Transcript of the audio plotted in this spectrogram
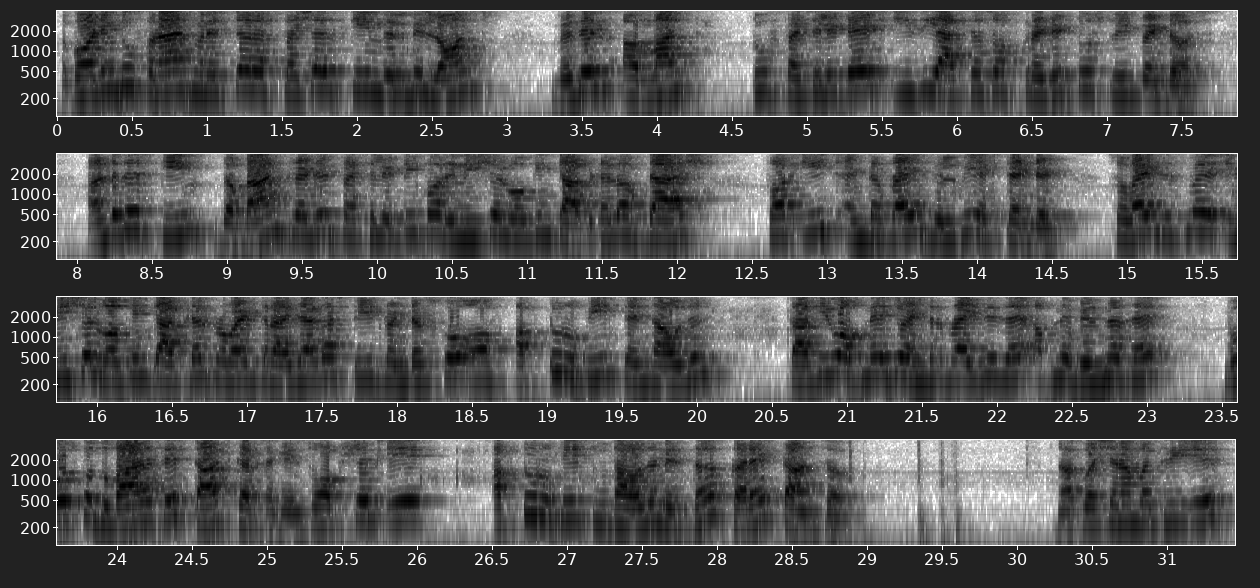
according to finance minister special scheme will be launch within a month to facilitate easy access of credit to street vendors under the scheme the bank credit facility for initial working capital of dash for each enterprise will be extended so guys इसमें initial working capital provide कराया जाएगा street vendors को of up to rupees ten thousand ताकि वो अपने जो enterprises है, अपने बिज़नेस है, वो उसको दोबारा से स्टार्ट कर सके। So option A up to rupees two thousand is the correct answer question number three is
